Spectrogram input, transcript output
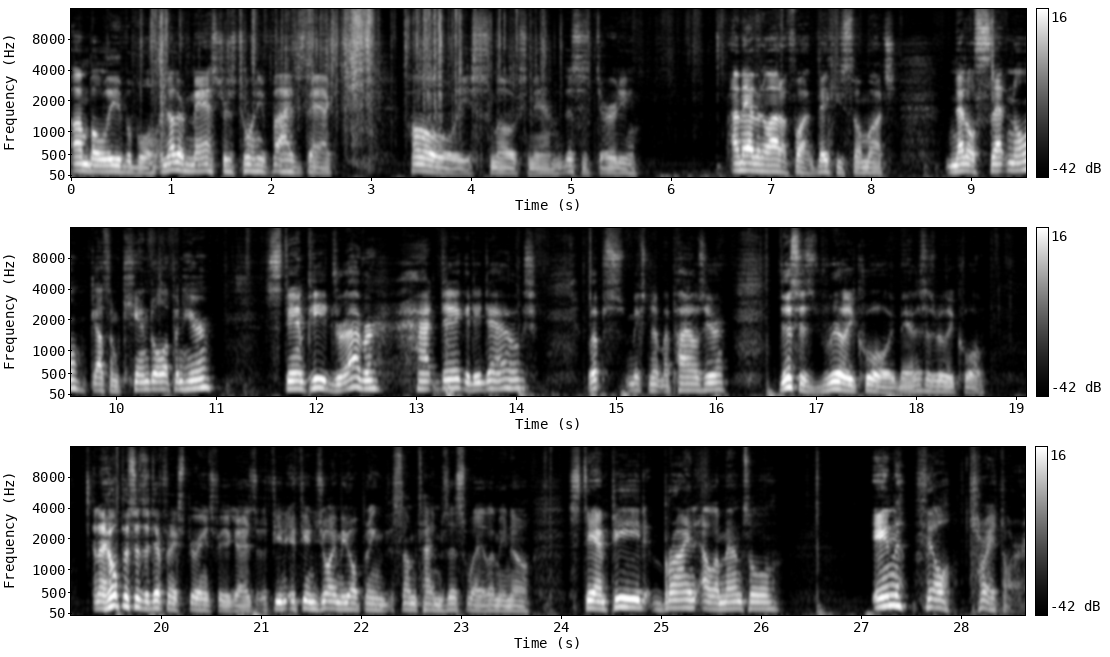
Unbelievable. Another Masters 25 pack. Holy smokes, man. This is dirty. I'm having a lot of fun. Thank you so much. Nettle Sentinel. Got some Kindle up in here. Stampede Driver. Hot diggity dogs. Whoops, mixing up my piles here. This is really cool, man. This is really cool. And I hope this is a different experience for you guys. If you if you enjoy me opening sometimes this way, let me know. Stampede, Brine Elemental, Infiltrator,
